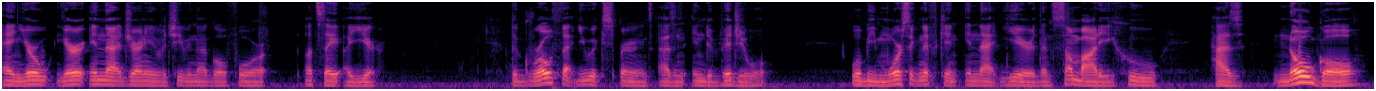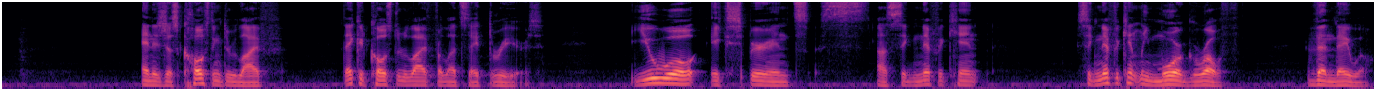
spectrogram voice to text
and you're you're in that journey of achieving that goal for let's say a year. The growth that you experience as an individual will be more significant in that year than somebody who has no goal and is just coasting through life, they could coast through life for, let's say, three years. You will experience a significant, significantly more growth than they will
